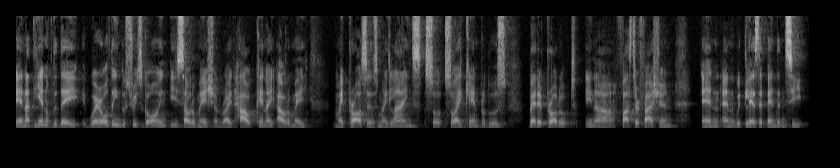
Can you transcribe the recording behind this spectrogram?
and at the end of the day, where all the industry is going is automation, right? How can I automate my process, my lines, so so I can produce better product in a faster fashion and and with less dependency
